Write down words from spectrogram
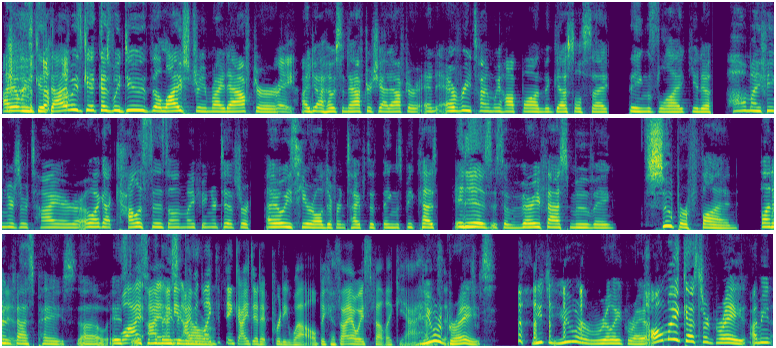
I always get that. I always get because we do the live stream right after. Right. I, do, I host an after chat after, and every time we hop on, the guest will say things like, you know, oh, my fingers are tired, or oh, I got calluses on my fingertips, or I always hear all different types of things because it is, it's a very fast moving, super fun, fun and fast paced. So it's, well, it's an amazing I, mean, I would like to think I did it pretty well because I always felt like, yeah, you were great. you, you were really great. All my guests are great. I mean,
